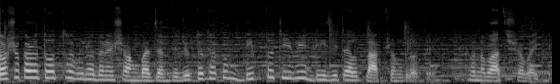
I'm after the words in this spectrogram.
দর্শক আরও তথ্য বিনোদনের সংবাদ জানতে যুক্ত থাকুন দীপ্ত টিভি ডিজিটাল প্ল্যাটফর্মগুলোতে। ধন্যবাদ সবাইকে।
